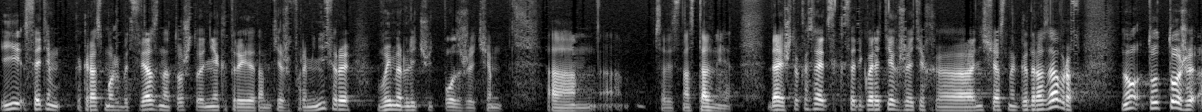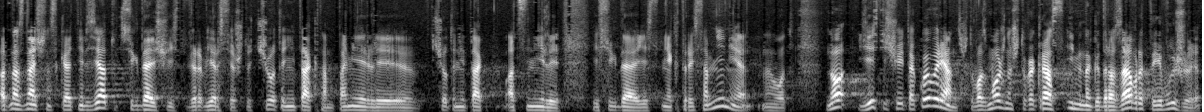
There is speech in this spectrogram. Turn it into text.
И с этим как раз может быть связано то, что некоторые там те же фораминиферы вымерли чуть позже, чем, соответственно, остальные. Да, и что касается, кстати говоря, тех же этих а, несчастных гадрозавров, ну, тут тоже однозначно сказать нельзя, тут всегда еще есть версия, что что-то не так там померили, что-то не так оценили, и всегда есть некоторые сомнения. Вот. Но есть еще и такой вариант, что возможно, что как раз именно гадрозавры-то и выжили.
